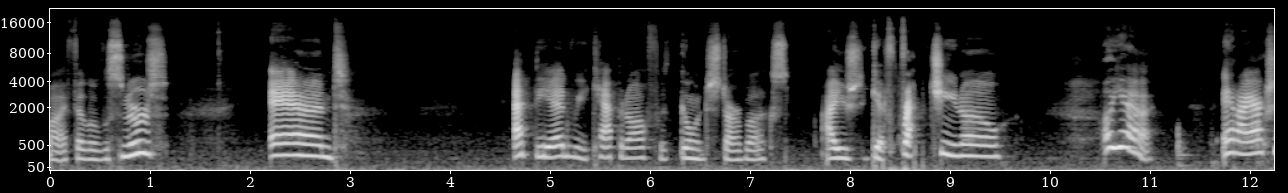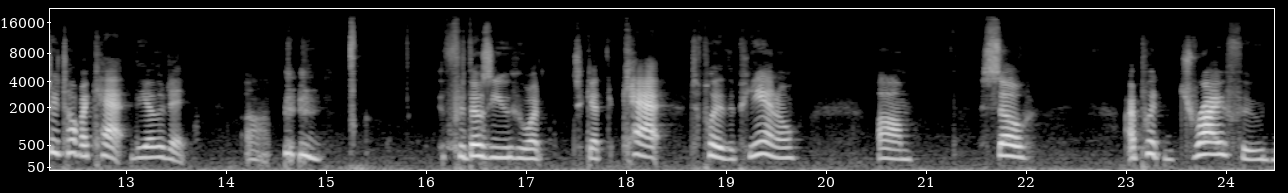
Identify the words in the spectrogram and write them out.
my fellow listeners, and at the end we cap it off with going to Starbucks. I usually get frappuccino. Oh yeah, and I actually taught my cat the other day. Uh, for those of you who want to get their cat to play the piano, um, so I put dry food,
